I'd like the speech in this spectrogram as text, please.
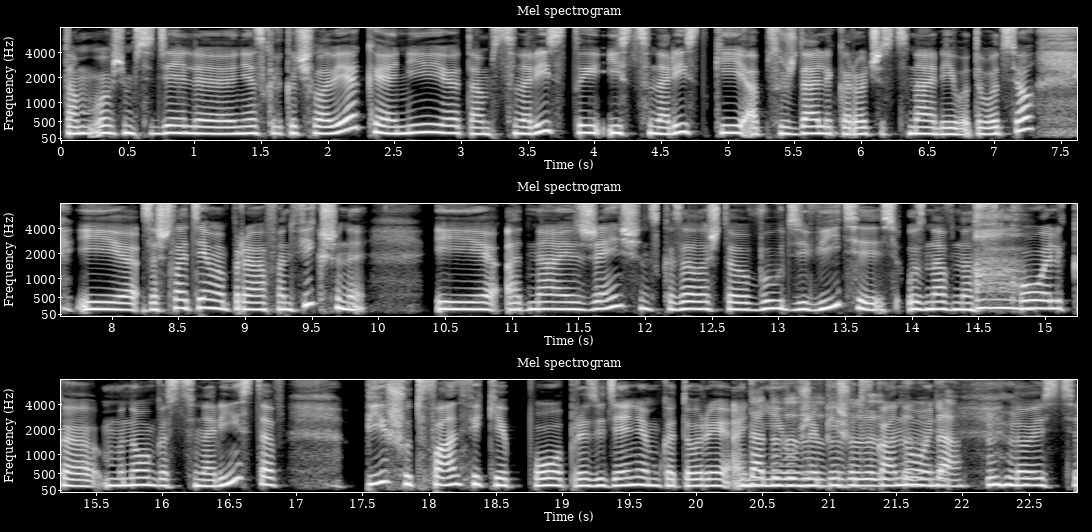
Там, в общем, сидели несколько человек, и они там сценаристы и сценаристки обсуждали, короче, сценарии, вот и вот все. И зашла тема про фанфикшены, и одна из женщин сказала, что вы удивитесь, узнав, насколько а. много сценаристов пишут фанфики по произведениям, которые они уже пишут в каноне. То есть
